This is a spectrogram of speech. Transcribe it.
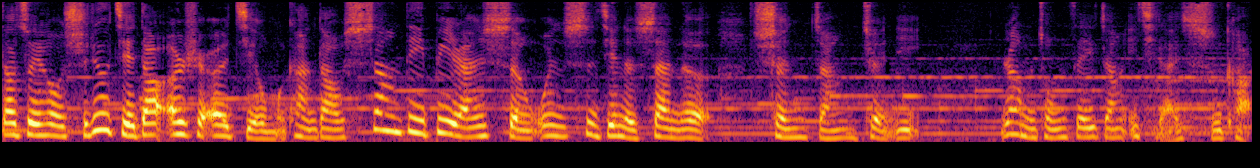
到最后十六节到二十二节，我们看到上帝必然审问世间的善恶，伸张正义。让我们从这一章一起来思考。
